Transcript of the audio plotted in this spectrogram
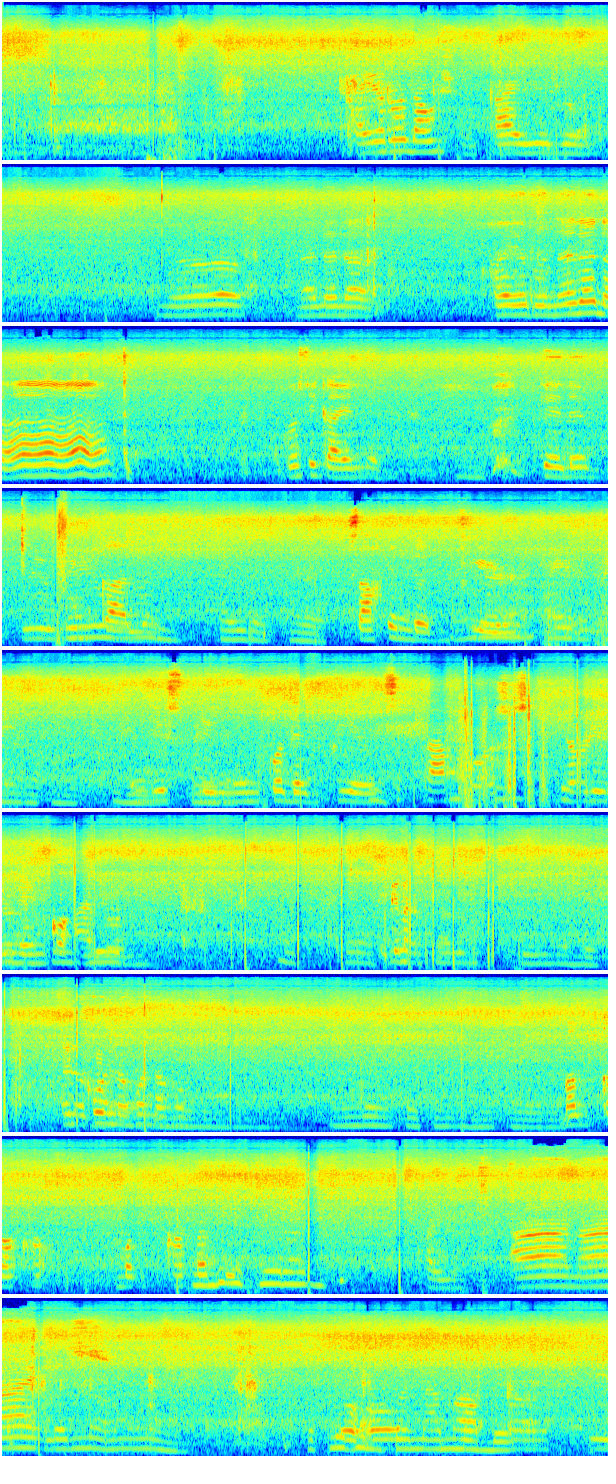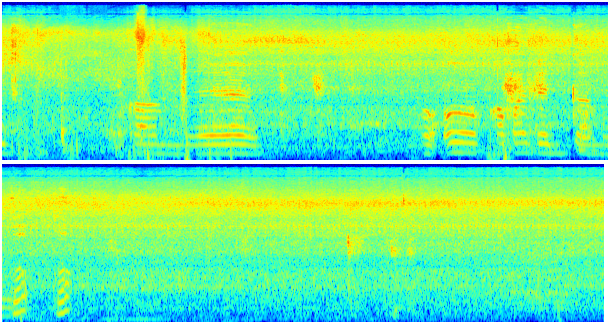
Cairo daw siya. Cairo. Na. Na na na. Cairo na na na. Ako si Caleb. Caleb. Cairo, Cairo. Sa akin, dead fear. Cairo, Cairo, Cairo. This thing, name ko dead fear. Tapos, yung real name ko Alon. Sige na. Naku, naku, naku. Magkaka... Magkakapit kayo. Ah, nice. Oo. Kapatid kami. Oo, kapatid kami.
